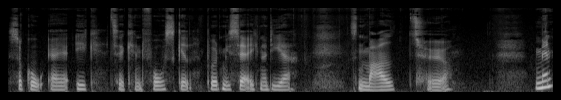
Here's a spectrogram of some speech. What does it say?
Så god er jeg ikke til at kende forskel på dem, især ikke, når de er sådan meget tørre. Men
